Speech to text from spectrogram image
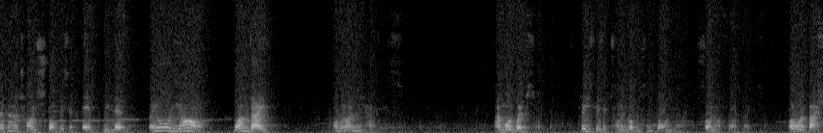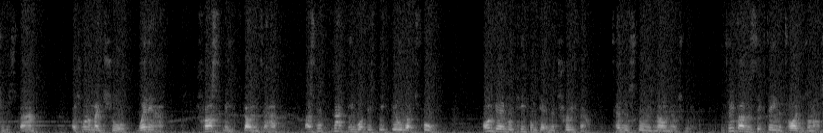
They're going to try and stop this at every level. They already are. One day, I will only have this. And my website. Please visit tommyrobinson.online. Sign up for updates. I don't want to bash you with spam. I just want to make sure when it happens, trust me, it's going to happen. That's exactly what this big build-up's for. I want to be able to keep on getting the truth out, telling the stories no one else will. In 2016, the tide was on our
